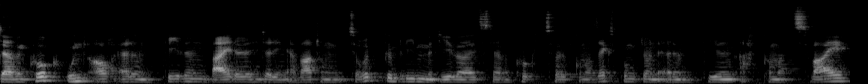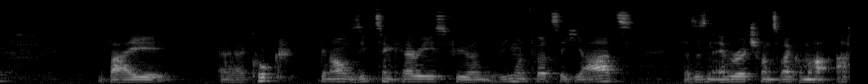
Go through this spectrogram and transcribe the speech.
Devin Cook und auch Adam Thielen, beide hinter den Erwartungen zurückgeblieben, mit jeweils Devin Cook 12,6 Punkte und Adam Thielen 8,2. Bei äh, Cook genau 17 Carries für 47 Yards. Das ist ein Average von 2,8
